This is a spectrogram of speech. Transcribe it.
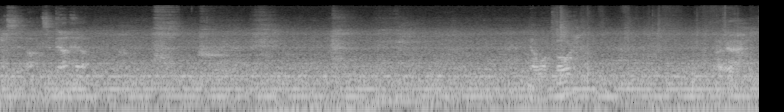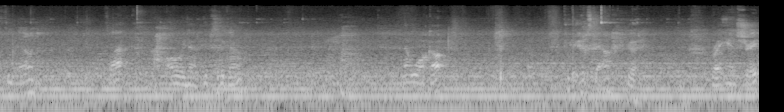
Now sit up. Sit down. Head up. Now walk forward. Feet down. Flat. All the way down. Hips to the ground. Now walk up. Hips down. Good. Right hand straight.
